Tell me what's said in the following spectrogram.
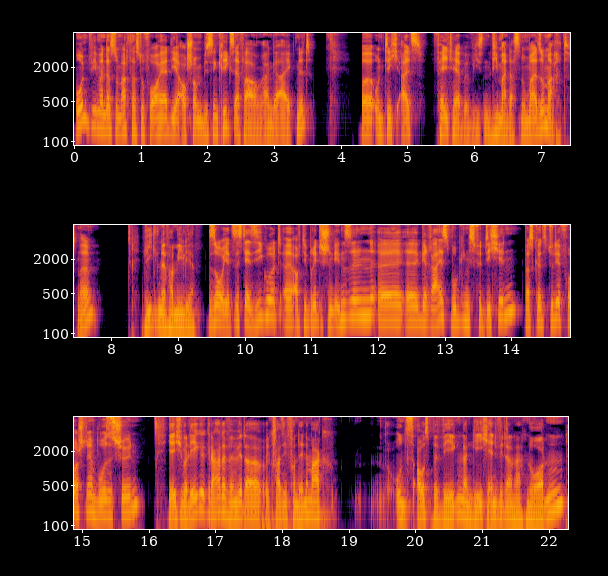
Und wie man das so macht, hast du vorher dir auch schon ein bisschen Kriegserfahrung angeeignet äh, und dich als Feldherr bewiesen, wie man das nun mal so macht, ne? Liegt in der Familie. So, jetzt ist der Sigurd äh, auf die britischen Inseln äh, äh, gereist. Wo ging es für dich hin? Was könntest du dir vorstellen? Wo ist es schön? Ja, ich überlege gerade, wenn wir da quasi von Dänemark uns ausbewegen, dann gehe ich entweder nach Norden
